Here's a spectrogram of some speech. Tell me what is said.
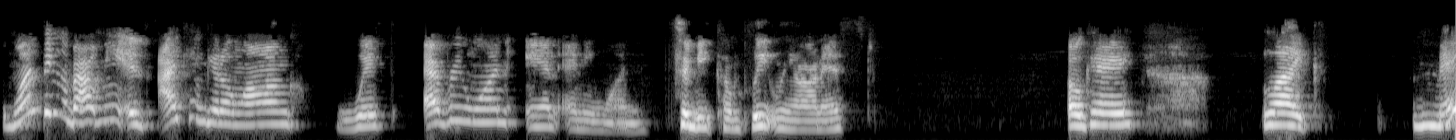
one thing about me is I can get along with everyone and anyone, to be completely honest. Okay? Like, maybe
